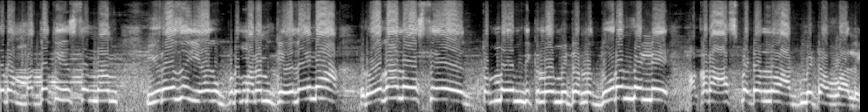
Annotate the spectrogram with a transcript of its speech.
కూడా మద్దతు ఇస్తున్నాం. ఈరోజు ఇప్పుడు మనం ఏదైనా రోగాలు వస్తే తొంభై ఎనిమిది కిలోమీటర్ల దూరం వెళ్ళి అక్కడ హాస్పిటల్లో అడ్మిట్ అవ్వాలి.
